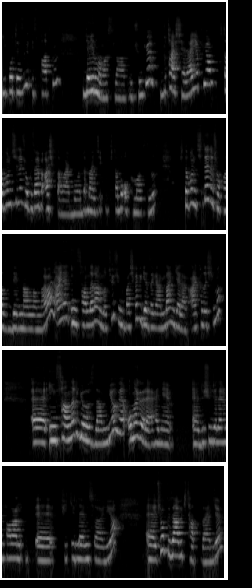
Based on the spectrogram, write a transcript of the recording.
Hipotezin ispatının yayılmaması lazım çünkü. Bu tarz şeyler yapıyor. Kitabın içinde çok güzel bir aşk da var bu arada. Bence bu kitabı okumalısınız. Kitabın içinde de çok fazla derin anlamlar var. Aynen insanları anlatıyor. Çünkü başka bir gezegenden gelen arkadaşımız e, insanları gözlemliyor ve ona göre hani e, düşüncelerin falan e, fikirlerini söylüyor. E, çok güzel bir kitaptı bence.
